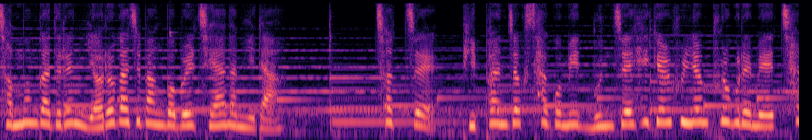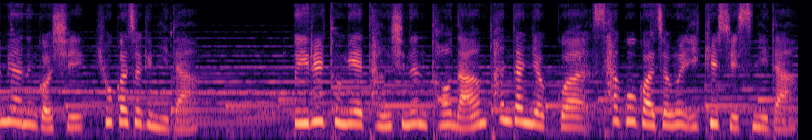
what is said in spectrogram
전문가들은 여러 가지 방법을 제안합니다. 첫째, 비판적 사고 및 문제 해결 훈련 프로그램에 참여하는 것이 효과적입니다. 이를 통해 당신은 더 나은 판단력과 사고 과정을 익힐 수 있습니다.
